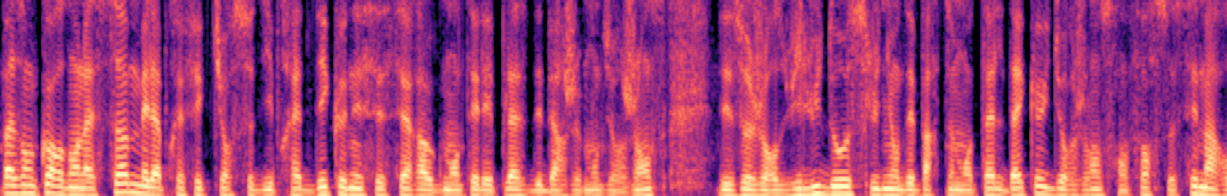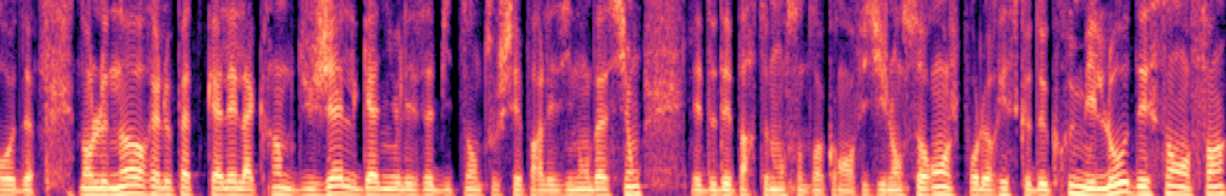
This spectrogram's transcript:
Pas encore dans la Somme, mais la préfecture se dit prête dès que nécessaire à augmenter les places d'hébergement d'urgence. Dès aujourd'hui, l'UDOS, l'Union départementale d'accueil d'urgence, renforce ses maraudes. Dans le Nord et le Pas-de-Calais, la crainte du gel gagne les habitants touchés par les inondations. Les deux départements sont encore en vigilance orange pour le risque de crue, mais l'eau descend enfin.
